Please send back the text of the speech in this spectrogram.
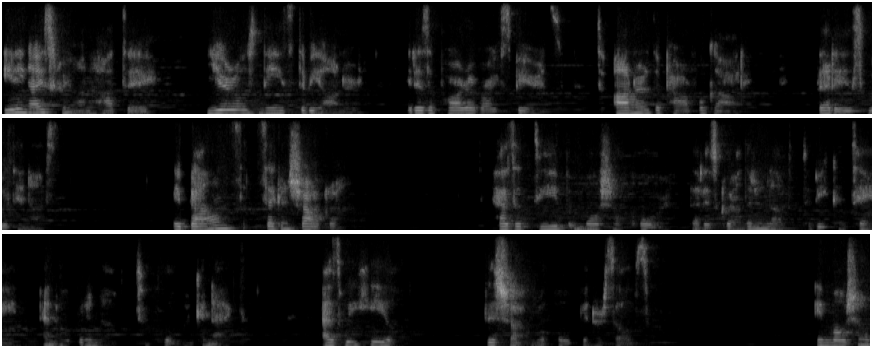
eating ice cream on a hot day. Eros needs to be honored. It is a part of our experience to honor the powerful God that is within us. A balanced second chakra has a deep emotional core that is grounded enough to be contained and open enough to flow and connect. As we heal, this chakra will open ourselves. Emotional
